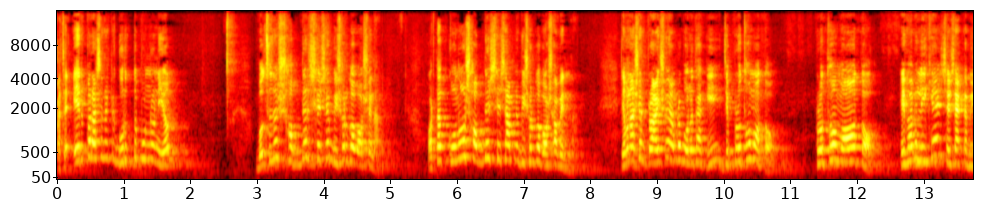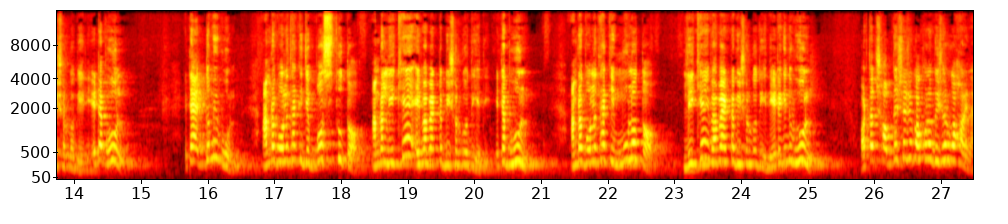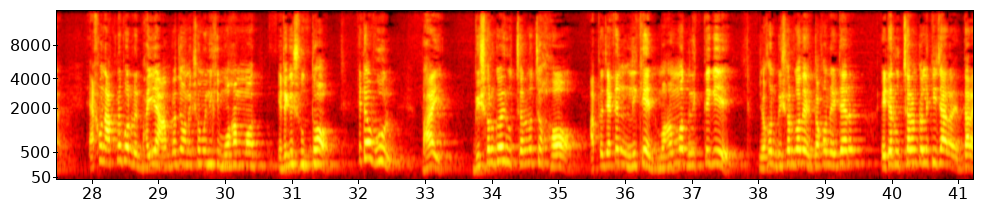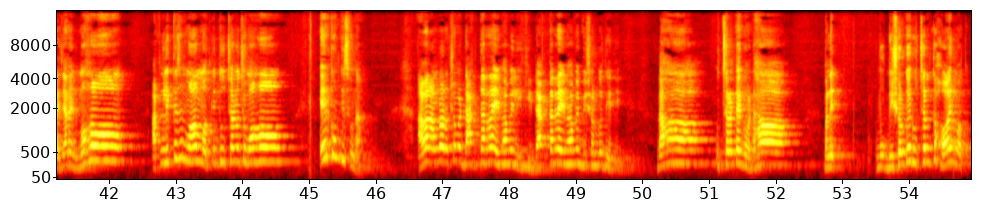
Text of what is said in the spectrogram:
আচ্ছা এরপর আসেন একটা গুরুত্বপূর্ণ নিয়ম। বলছে যে শব্দের শেষে বিসর্গ বসে না। অর্থাৎ কোনো শব্দের শেষে আপনি বিসর্গ বসাবেন না। যেমন আসেন, প্রায়শই আমরা বলে থাকি যে প্রথমত প্রথমত, এভাবে লিখে শেষে একটা বিসর্গ দিয়ে দিই। এটা ভুল। এটা একদমই ভুল। আমরা বলে থাকি যে বস্তুত, আমরা লিখে এইভাবে একটা বিসর্গ দিয়ে দিই। এটা ভুল। আমরা বলে থাকি মূলত, লিখে এইভাবে একটা বিসর্গ দিয়ে দিই। এটা কিন্তু ভুল। অর্থাৎ শব্দের শেষে কখনো বিসর্গ হয় না। এখন আপনি বলবেন, ভাইয়া, আমরা যে অনেক সময় লিখি মোহাম্মদ, এটা কি শুদ্ধ? এটাও ভুল। ভাই বিসর্গের উচ্চারণ হচ্ছে হ। আপনি যখন লিখেন মোহাম্মদ লিখতে গিয়ে যখন বিসর্গ দেন, তখন এটার এটার উচ্চারণ করলে কি দাঁড়ায় দাঁড়ায়? জানেন? মহ। আপনি লিখতেছেন মোহাম্মদ, কিন্তু উচ্চারণ হচ্ছে মহ। এরকম কিছু না। আবার আমরা অনেক সময় ডাক্তাররা এইভাবে লিখি, ডাক্তাররা এইভাবে বিসর্গ দিয়ে দিই ডাহা উচ্চারণটা এরকম, ঢা। মানে বিসর্গের উচ্চারণ তো হয় মতো।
